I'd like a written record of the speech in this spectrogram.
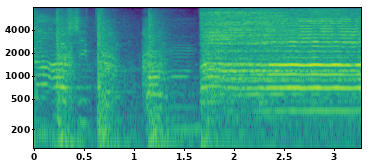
ら足突っ込んだ。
